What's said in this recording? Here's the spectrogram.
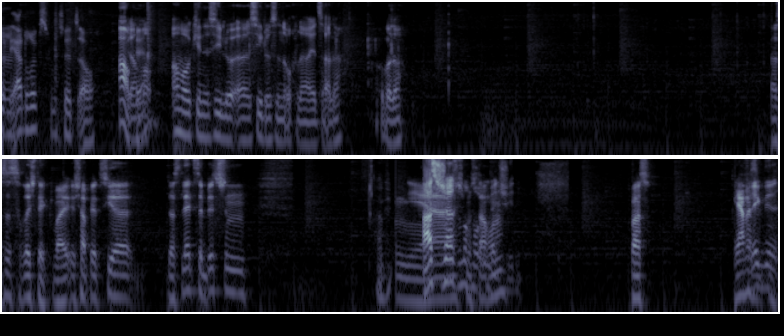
und R drückst, funktioniert es auch. Ah, Wir okay. haben, auch- haben wir keine Silo, äh, Silos sind auch leer jetzt alle. Aber da. Das ist richtig, weil ich habe jetzt hier das letzte bisschen. Hab Ja, Hast du also nochmal darum. umentschieden? Was? Ja, was? Wegen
